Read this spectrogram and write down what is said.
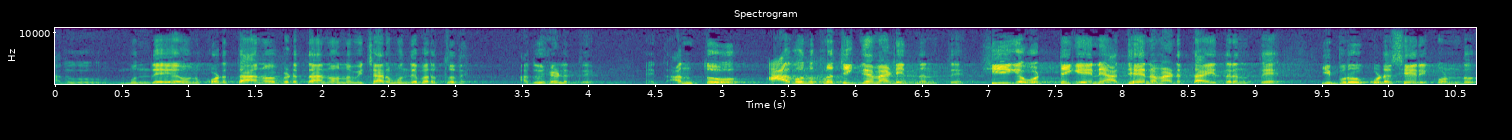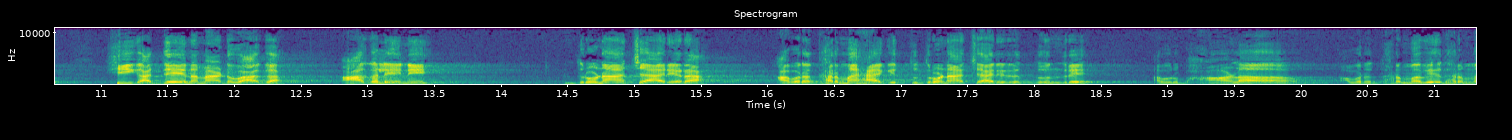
ಅದು ಮುಂದೆ ಅವನು ಕೊಡ್ತಾನೋ ಬಿಡ್ತಾನೋ ಅನ್ನೋ ವಿಚಾರ ಮುಂದೆ ಬರುತ್ತದೆ. ಅದು ಹೇಳುತ್ತೆ. ಆಯ್ತು. ಅಂತೂ ಆಗೊಂದು ಪ್ರತಿಜ್ಞೆ ಮಾಡಿದ್ದಂತೆ ಹೀಗೆ ಒಟ್ಟಿಗೇನೆ ಅಧ್ಯಯನ ಮಾಡುತ್ತಾ ಇದ್ರಂತೆ. ಇಬ್ಬರೂ ಕೂಡ ಸೇರಿಕೊಂಡು ಹೀಗೆ ಅಧ್ಯಯನ ಮಾಡುವಾಗ ಆಗಲೇನೆ ದ್ರೋಣಾಚಾರ್ಯರ ಅವರ ಧರ್ಮ ಹೇಗಿತ್ತು? ದ್ರೋಣಾಚಾರ್ಯರದ್ದು ಅಂದರೆ ಅವರು ಬಹಳ ಅವರ ಧರ್ಮವೇ ಧರ್ಮ.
